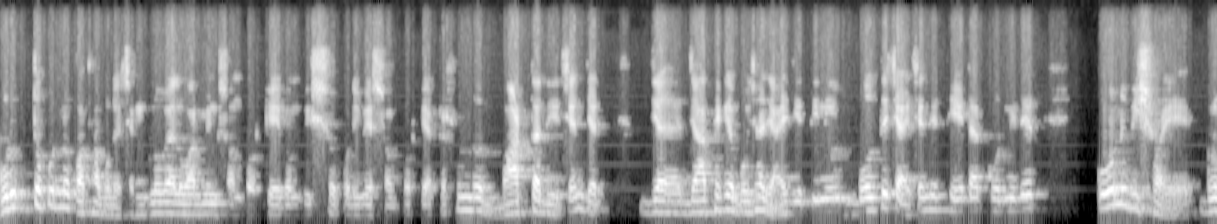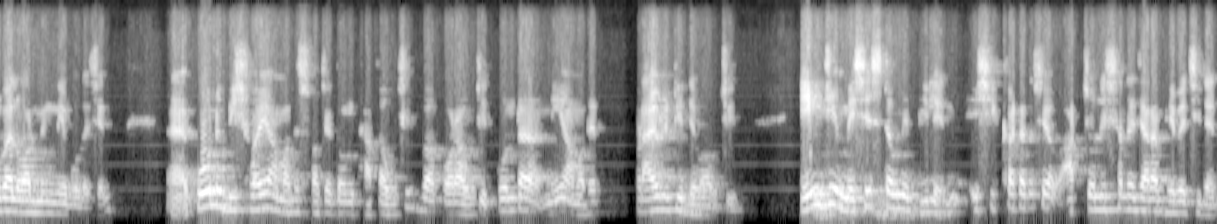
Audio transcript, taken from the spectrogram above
গুরুত্বপূর্ণ কথা বলেছেন। গ্লোবাল ওয়ার্মিং সম্পর্কে এবং বিশ্ব পরিবেশ সম্পর্কে একটা সুন্দর বার্তা দিয়েছেন যে, যা- থেকে বোঝা যায় যে তিনি বলতে চাইছেন যে থিয়েটার কর্মীদের কোন বিষয়ে গ্লোবাল ওয়ার্মিং নিয়ে বলেছেন কোন বিষয়ে আমাদের সচেতন থাকা উচিত বা করা উচিত, কোনটা নিয়ে আমাদের প্রায়োরিটি দেওয়া উচিত। এই যে মেসেজটা উনি দিলেন এই শিক্ষাটা তো সে আটচল্লিশ সালে যারা ভেবেছিলেন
